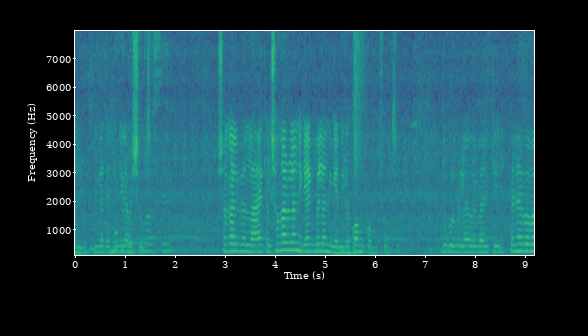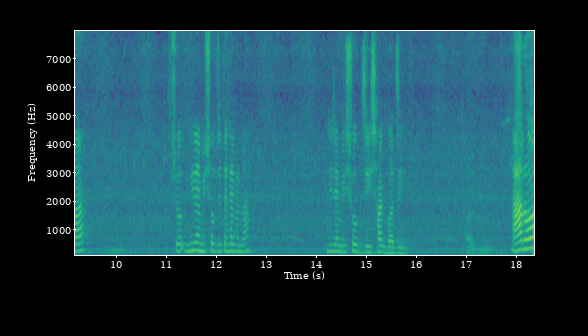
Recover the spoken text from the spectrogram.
আলু এগুলো দেখেন নিরামিষ সবজি। আছে সকালবেলায় খালি সকালবেলা নিকে এক বেলা নিকে নিকে কম কম সবজি। দুপুরবেলা ওই বাড়িতে। তাই না বাবা নিরামিষ সবজি দেখাইবে না? নিরামিষ সবজি শাক ভাজি আরও?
